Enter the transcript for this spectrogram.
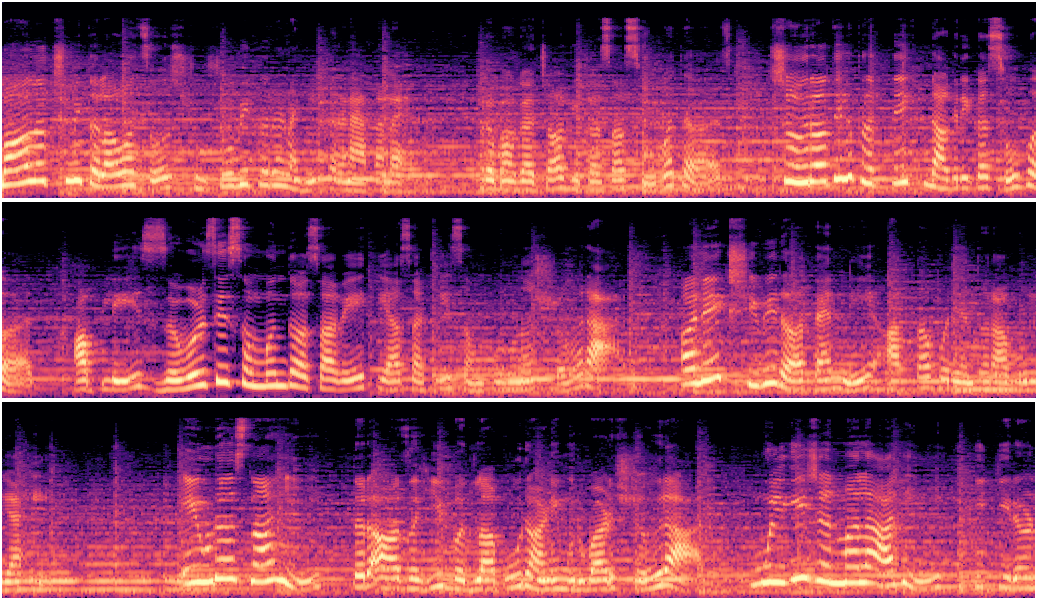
महालक्ष्मी तलावाचं सुशोभीकरणही करण्यात आलंय. प्रभागाच्या विकासासोबतच शहरातील प्रत्येक नागरिकासोबत आपले जवळचे संबंध असावेत यासाठी संपूर्ण शहरात अनेक शिबिरं त्यांनी आतापर्यंत राबवली आहे एवढंच नाही तर आजही बदलापूर आणि मुरबाड शहरात मुलगी जन्माला आली की किरण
